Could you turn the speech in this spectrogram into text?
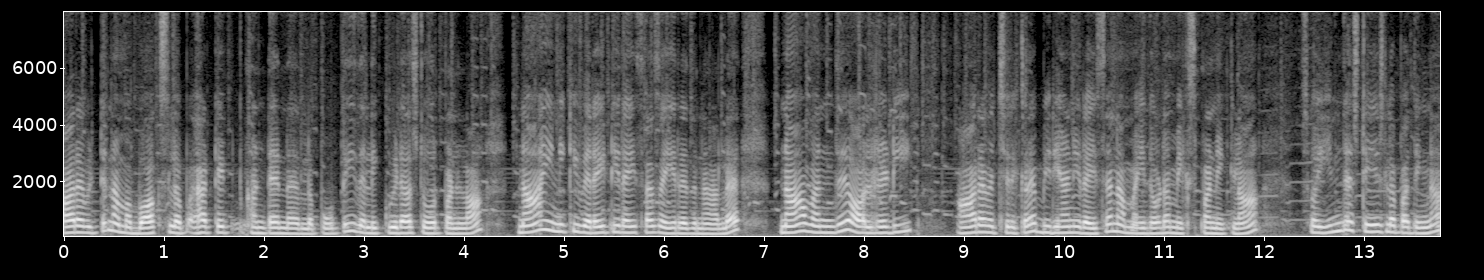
ஆற விட்டு நம்ம பாக்ஸில் ஏர்டைட் கண்டெய்னரில் போட்டு இதை லிக்விடாக ஸ்டோர் பண்ணலாம். நான் இன்றைக்கி வெரைட்டி ரைஸாக செய்கிறதுனால நான் வந்து ஆல்ரெடி ஆற வச்சுருக்கிற பிரியாணி ரைஸை நம்ம இதோட மிக்ஸ் பண்ணிக்கலாம். ஸோ இந்த ஸ்டேஜில் பார்த்திங்கன்னா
